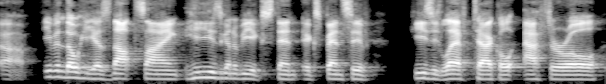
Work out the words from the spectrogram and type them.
uh, even though he has not signed, he is going to be extent expensive. He's a left tackle after all.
